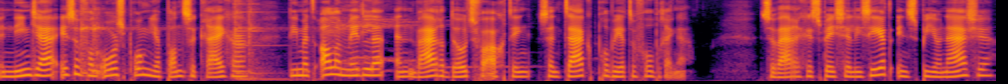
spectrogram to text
Een ninja is een van oorsprong Japanse krijger die met alle middelen en ware doodsverachting zijn taak probeert te volbrengen. Ze waren gespecialiseerd in spionage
